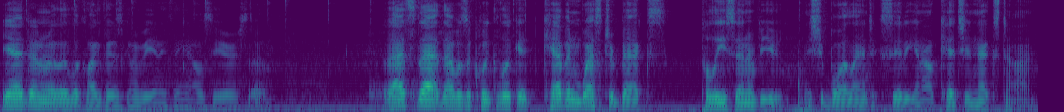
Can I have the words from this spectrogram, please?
Yeah, it doesn't really look like there's going to be anything else here, so. That's that. That was a quick look at Kevin Westerbeck's police interview. It's your boy Atlantic City, and I'll catch you next time.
